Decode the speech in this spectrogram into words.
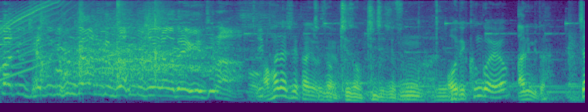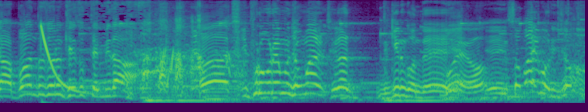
빠지고 재석이 혼자 하는 게 무한도전이라고 내가 얘기했잖아. 아, 화장실 다녀오세요. 죄송, 진짜 죄송. 어디 큰 거예요? 아닙니다. 자, 무한도전은 계속됩니다. 아, 이 프로그램은 정말 제가 느끼는 건데. 뭐예요? 예, 서바이벌이죠.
